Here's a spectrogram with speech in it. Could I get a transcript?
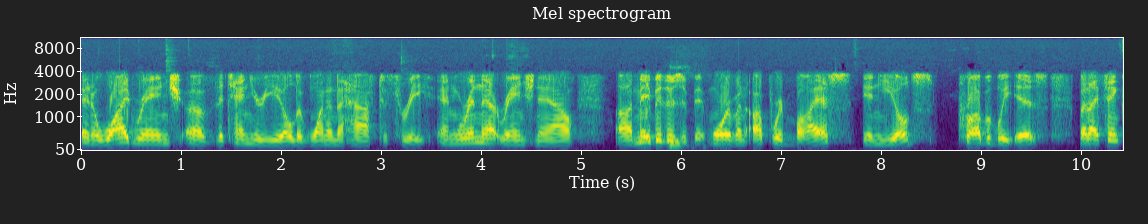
in a wide range of the ten-year yield of one and a half to three, and we're in that range now. Uh, maybe there's a bit more of an upward bias in yields, probably is, but I think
